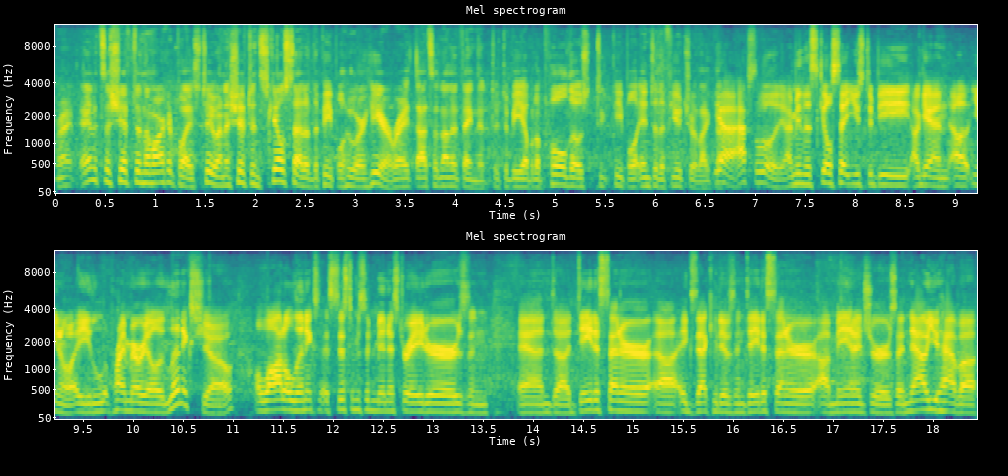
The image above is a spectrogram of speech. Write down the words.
Right, and it's a shift in the marketplace too, and a shift in skill set of the people who are here, right? That's another thing, that to, to be able to pull those people into the future like that. Yeah, absolutely. I mean, the skill set used to be, again, uh, you know, a primarily Linux show, a lot of Linux uh, systems administrators and, and uh, data center uh, executives and data center uh, managers, and now you have a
